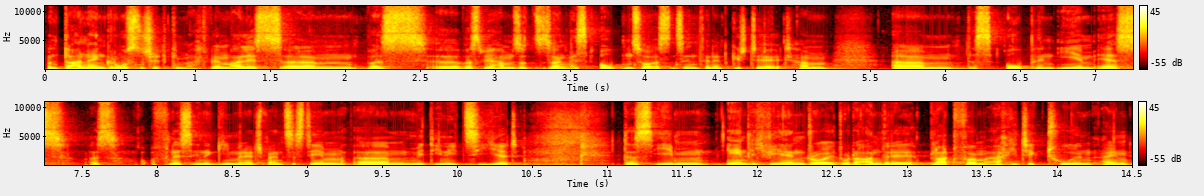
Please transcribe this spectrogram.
Und dann einen großen Schritt gemacht. Wir haben alles, ähm, was, äh, was wir haben, sozusagen als Open Source ins Internet gestellt, haben ähm, das Open EMS, als offenes Energiemanagementsystem, ähm, mit initiiert das eben ähnlich wie Android oder andere Plattformarchitekturen ein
